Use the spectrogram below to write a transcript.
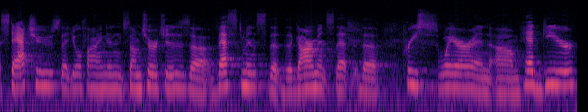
statues that you'll find in some churches, uh, vestments, the, the garments that the priests wear, and um, headgear,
